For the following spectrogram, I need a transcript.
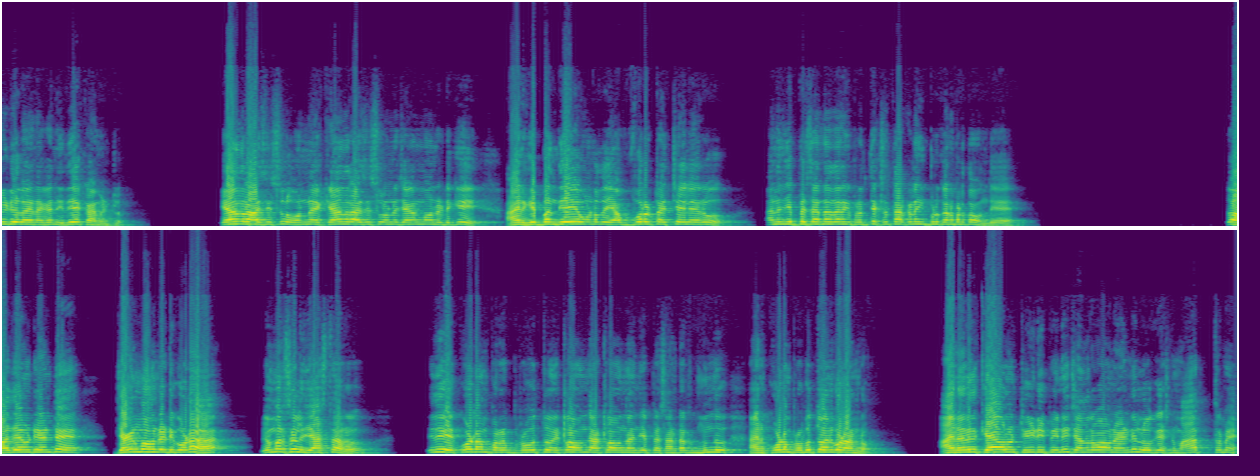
వీడియోలో అయినా కానీ ఇదే కామెంట్లు. కేంద్ర ఆశీస్సులు ఉన్నాయి. కేంద్ర ఆశీస్సులు ఉన్న జగన్మోహన్ రెడ్డికి ఆయనకి ఇబ్బంది ఏ ఉండదు. ఎవ్వరు టచ్ చేయలేరు అని చెప్పేసి అన్నదానికి ప్రత్యక్ష తర్కడం ఇప్పుడు కనపడతా ఉంది. సో అదేమిటి అంటే జగన్మోహన్ రెడ్డి కూడా విమర్శలు చేస్తారు. ఇది కూడం ప్రభుత్వం ఇట్లా ఉంది అట్లా ఉంది అని చెప్పేసి అంటారు. ముందు ఆయన కూడం ప్రభుత్వం అని కూడా అనడం. ఆయన అనేది కేవలం టీడీపీని చంద్రబాబు నాయుడిని లోకేష్ని మాత్రమే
